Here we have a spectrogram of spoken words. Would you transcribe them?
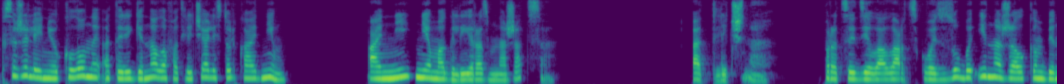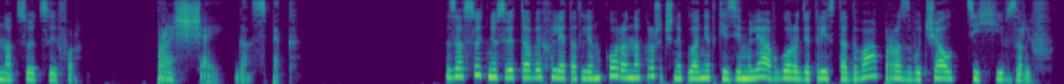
К сожалению, клоны от оригиналов отличались только одним. Они не могли размножаться. «Отлично», — процедил Аларт сквозь зубы и нажал комбинацию цифр. «Прощай, Ганспек». За сотню световых лет от линкора на крошечной планетке Земля в городе 302 прозвучал тихий взрыв.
